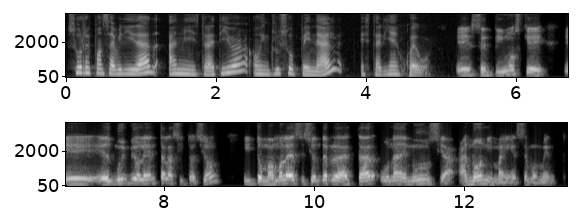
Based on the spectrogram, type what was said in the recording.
su responsabilidad administrativa o incluso penal estaría en juego. sentimos que es muy violenta la situación y tomamos la decisión de redactar una denuncia anónima en ese momento,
